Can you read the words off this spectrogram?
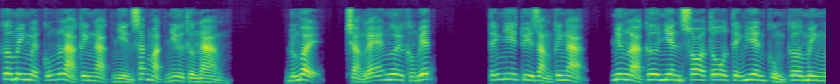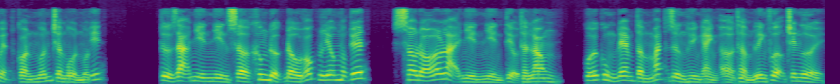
Cơ minh nguyệt cũng là kinh ngạc nhìn sắc mặt như thường nàng. Đúng vậy, chẳng lẽ ngươi không biết? Tĩnh nhi tuy rằng kinh ngạc, nhưng là cư nhiên so tô tĩnh hiên cùng cơ minh nguyệt còn muốn trầm ổn một ít. Tử dạ nhìn nhìn sờ không được đầu góc liễu mộng tuyết, sau đó lại nhìn nhìn tiểu thần long, cuối cùng đem tầm mắt dừng hình ảnh ở thẩm linh phượng trên người.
